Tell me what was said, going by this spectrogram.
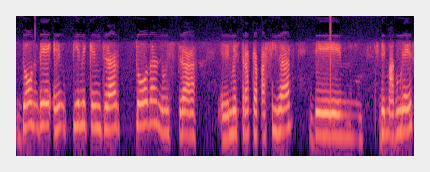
donde él tiene que entrar toda nuestra, eh, nuestra capacidad de, de madurez,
